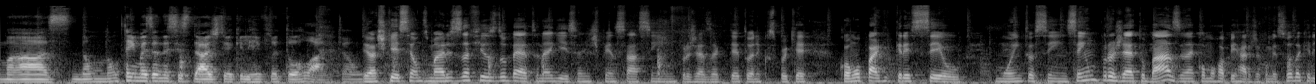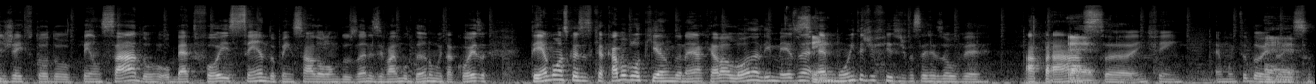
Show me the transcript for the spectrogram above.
Mas não, não tem mais a necessidade de ter aquele refletor lá. Então. Eu acho que esse é um dos maiores desafios do Beto, né, Gui? Se a gente pensar assim em projetos arquitetônicos, porque como o parque cresceu muito assim, sem um projeto base, né? Como o Hop Hard já começou daquele jeito todo pensado, o Beto foi sendo pensado ao longo dos anos e vai mudando muita coisa. Tem algumas coisas que acabam bloqueando, né? Aquela lona ali mesmo é, Sim. é muito difícil de você resolver. A praça, enfim. É muito doido É. isso.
